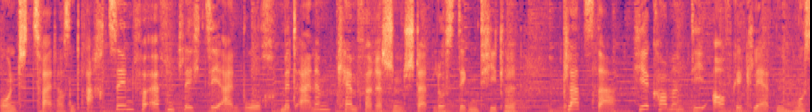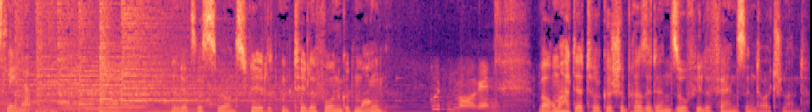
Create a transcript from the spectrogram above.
und 2018 veröffentlicht sie ein Buch mit einem kämpferischen statt lustigen Titel Platz da, hier kommen die aufgeklärten Muslime. Und jetzt ist bei uns am Telefon. Guten Morgen. Guten Morgen. Warum hat der türkische Präsident so viele Fans in Deutschland?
